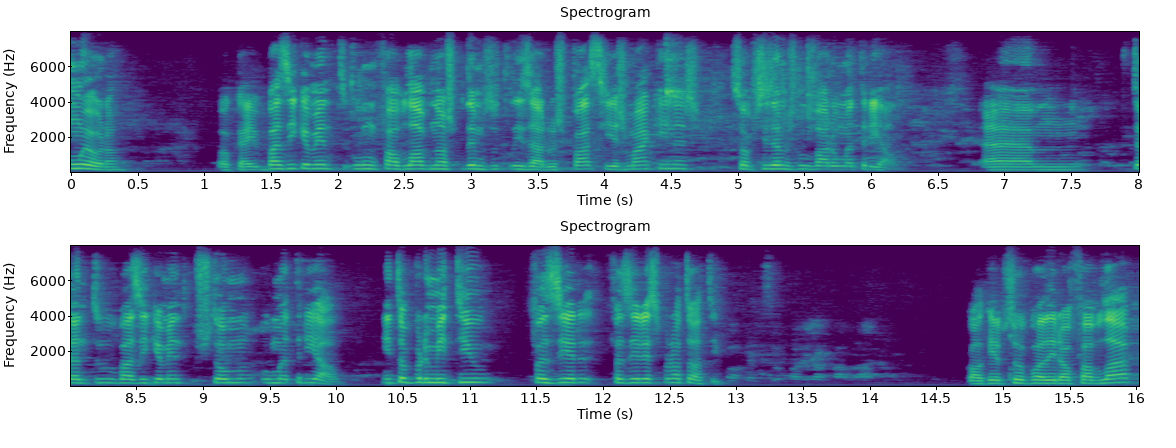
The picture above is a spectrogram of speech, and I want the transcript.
um euro. Okay? Basicamente, um Fab Lab nós podemos utilizar o espaço e as máquinas, só precisamos de levar o material. Um, portanto, basicamente custou-me o material. Então permitiu fazer, fazer esse protótipo. Qualquer pessoa pode ir ao Fab Lab.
